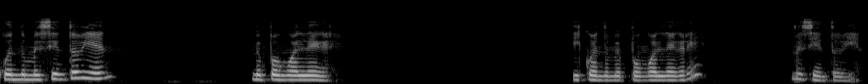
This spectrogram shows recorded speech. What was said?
Cuando me siento bien, me pongo alegre. Y cuando me pongo alegre, me siento bien.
